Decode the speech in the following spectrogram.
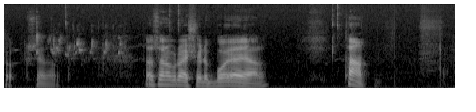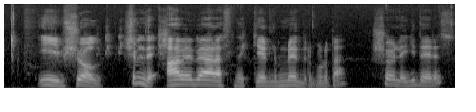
çok güzel oldu. Daha sonra buraya şöyle boyayalım. Tamam. İyi bir şey oldu. Şimdi A ve B arasındaki gerilim nedir burada? Şöyle gideriz.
